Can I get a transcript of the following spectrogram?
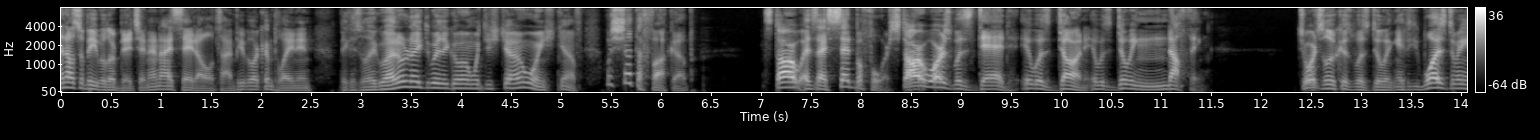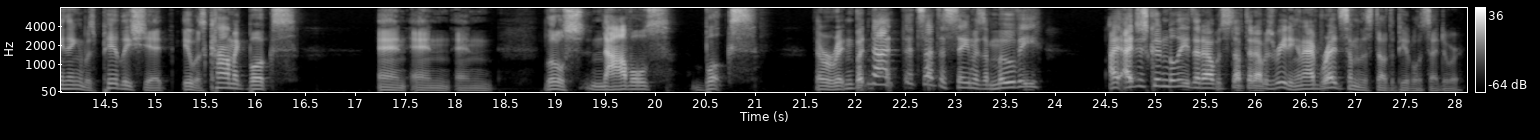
And also, people are bitching, and I say it all the time. People are complaining because they're like, "Well, I don't like the way they're going with the Star Wars stuff." Well, shut the fuck up. Star, as I said before, Star Wars was dead. It was done. It was doing nothing. George Lucas was doing, if he was doing anything, it was piddly shit. It was comic books, and and and little novels, books that were written, but not. That's not the same as a movie. I, I just couldn't believe that I was stuff that I was reading, and I've read some of the stuff that people had said to her.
